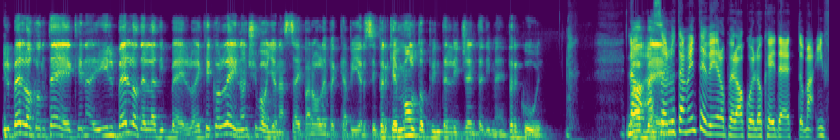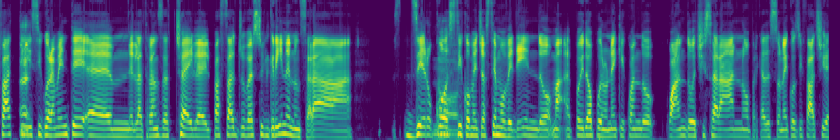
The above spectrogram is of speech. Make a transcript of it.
Il bello con te è che il bello della Di Bello è che con lei non ci vogliono assai parole per capirsi, perché è molto più intelligente di me, per cui No, assolutamente vero però quello che hai detto, ma infatti Eh. sicuramente ehm, la transa- cioè il, il passaggio verso il green non sarà zero costi no. come già stiamo vedendo, ma eh, poi dopo non è che quando, quando, ci saranno, perché adesso non è così facile,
